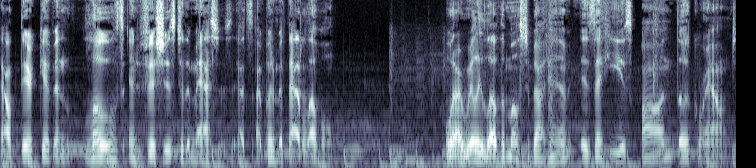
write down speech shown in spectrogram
out there giving loaves and fishes to the masses. That's, I put him at that level. What I really love the most about him is that he is on the ground.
